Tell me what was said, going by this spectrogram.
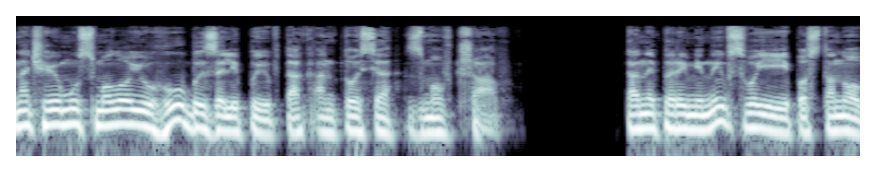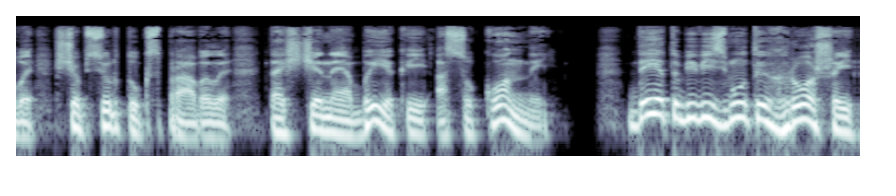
Наче йому смолою губи заліпив, так Антося змовчав та не перемінив своєї постанови, щоб сюртук справили, та ще не абиякий, а суконний. Де я тобі візьму тих грошей,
